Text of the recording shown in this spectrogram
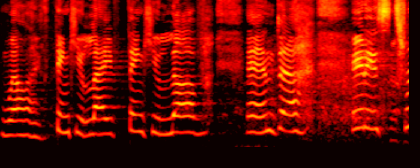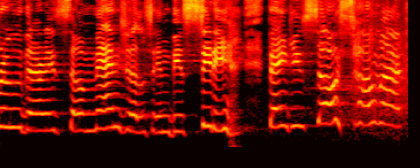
well, I thank you, life. Thank you, love. And uh, it is true, there is some angels in this city. Thank you so, so much.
